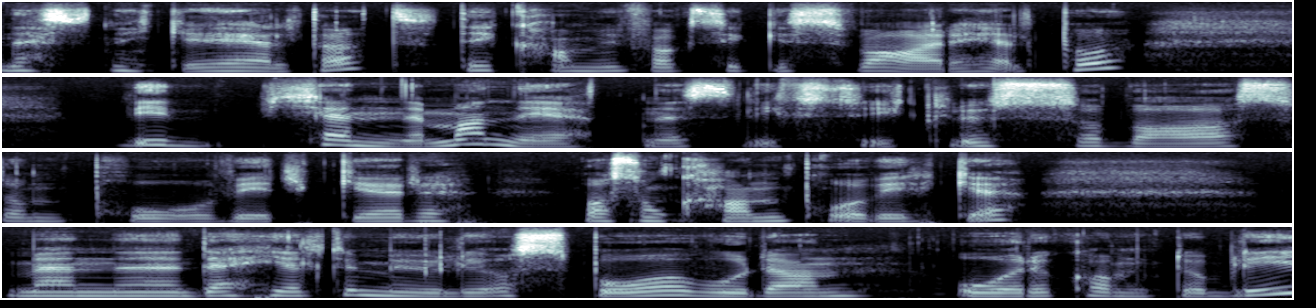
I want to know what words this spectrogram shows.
nesten ikke i det hele tatt? Det kan vi faktisk ikke svare helt på. Vi kjenner manetenes livssyklus og hva som påvirker, hva som kan påvirke. Men eh, det er helt umulig å spå hvordan året kommer til å bli,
